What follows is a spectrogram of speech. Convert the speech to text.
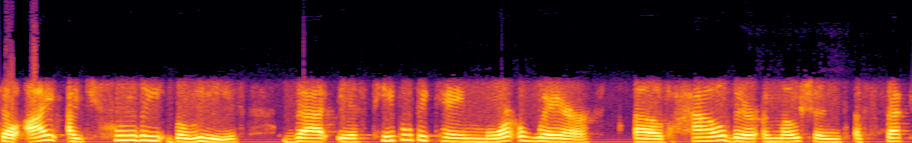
so I, I truly believe that if people became more aware of how their emotions affect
